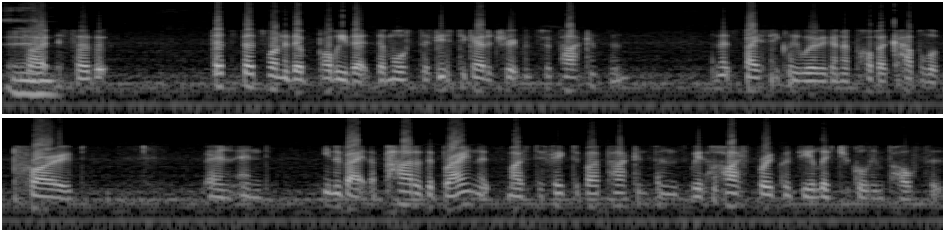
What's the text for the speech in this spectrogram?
So, And so that, that's, that's one of the probably the, the more sophisticated treatments for Parkinson's. And that's basically where we're going to pop a couple of probes and, and innovate a part of the brain that's most affected by Parkinson's with high frequency electrical impulses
